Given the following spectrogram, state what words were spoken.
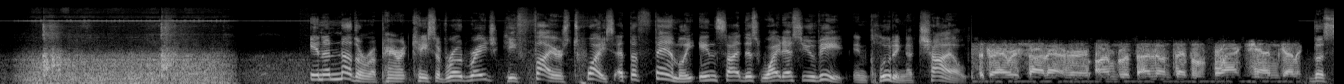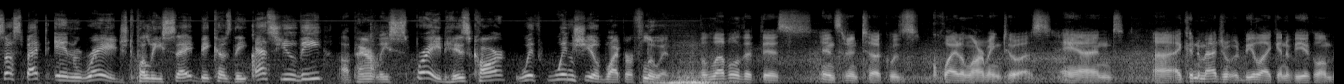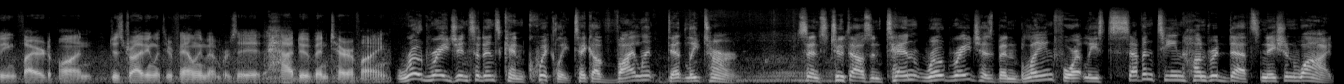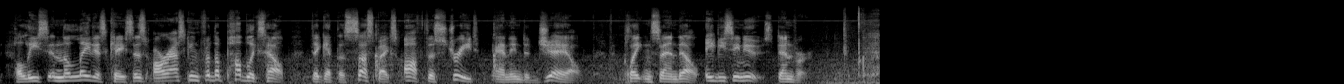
In another apparent case of road rage, he fires twice at the family inside this white SUV, including a child. The driver shot at her armed with type of black handgun. The suspect enraged, police say, because the SUV apparently sprayed his car with windshield wiper fluid. The level that this incident took was quite alarming to us, and uh, I couldn't imagine what it would be like in a vehicle and being fired upon just driving with your family members. It had to have been terrifying. Road rage incidents can quickly take a violent, deadly turn. Since 2010, road rage has been blamed for at least 1,700 deaths nationwide. Police in the latest cases are asking for the public's help to get the suspects off the street and into jail. Clayton Sandell, ABC News, Denver.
